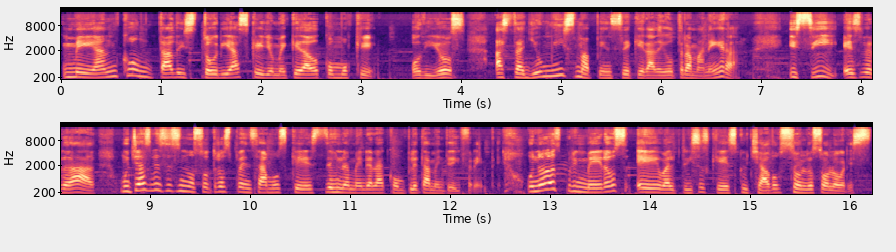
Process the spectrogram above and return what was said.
me han contado historias que yo me he quedado como que, oh Dios, hasta yo misma pensé que era de otra manera. Y sí, es verdad, muchas veces nosotros pensamos que es de una manera completamente diferente. Uno de los primeros eh, que he escuchado son los olores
